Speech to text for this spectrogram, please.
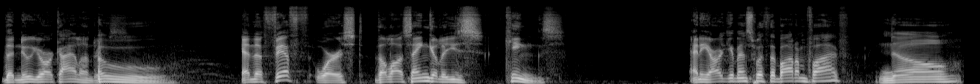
the New York Islanders. Ooh. And the fifth worst, the Los Angeles Kings. Any arguments with the bottom five? No,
